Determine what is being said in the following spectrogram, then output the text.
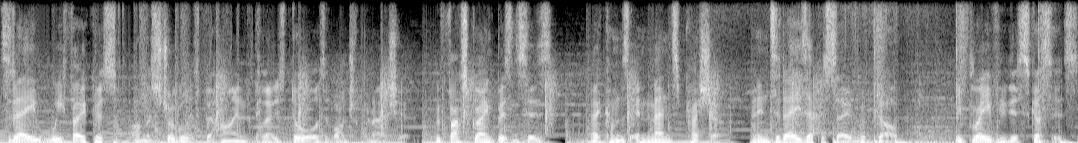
Today, we focus on the struggles behind closed doors of entrepreneurship. With fast growing businesses, there comes immense pressure. And in today's episode with Dom, he bravely discusses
